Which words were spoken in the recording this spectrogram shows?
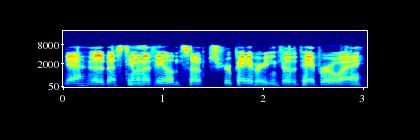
Yeah, they're the best team on the field, so screw paper. You can throw the paper away.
